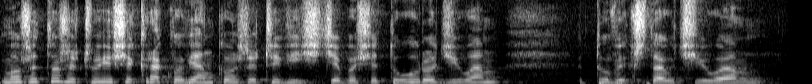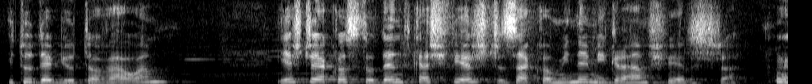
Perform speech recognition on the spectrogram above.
Może to, że czuję się krakowianką rzeczywiście, bo się tu urodziłam, tu wykształciłam i tu debiutowałam. Jeszcze jako studentka świerszcz za kominem i grałam świerszcza.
